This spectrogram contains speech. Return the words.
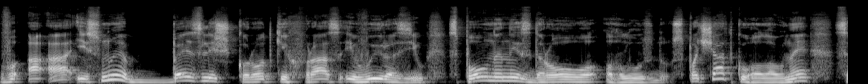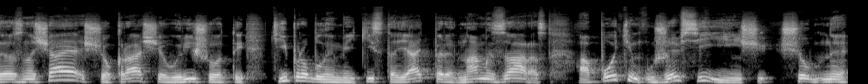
В АА існує безліч коротких фраз і виразів, сповнених здорового глузду. Спочатку головне, це означає, що краще вирішувати ті проблеми, які стоять перед нами зараз, а потім уже всі інші, щоб не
